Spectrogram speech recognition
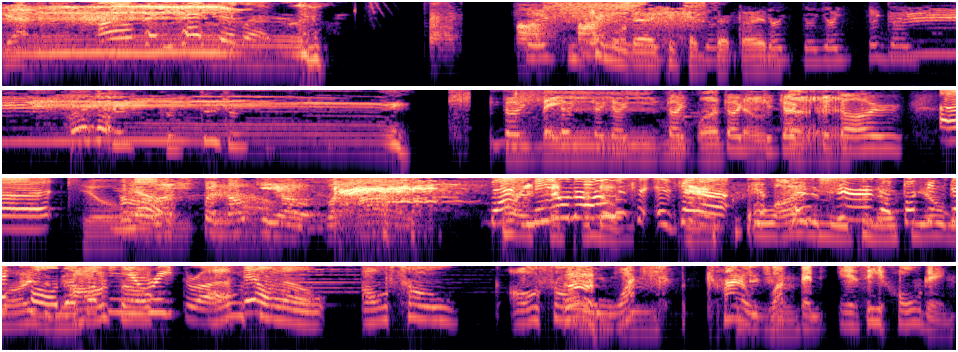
Yes. Oh, Freddy Fazbear left. He's coming back, his headset died. Uh, Kill. No, No. that's Pinocchio, but I. that I said needle nose is gonna Yeah, lie to me, puncture the fucking dick hole, me. the fucking urethra. Hell no. also, also, what kind of weapon is he holding?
